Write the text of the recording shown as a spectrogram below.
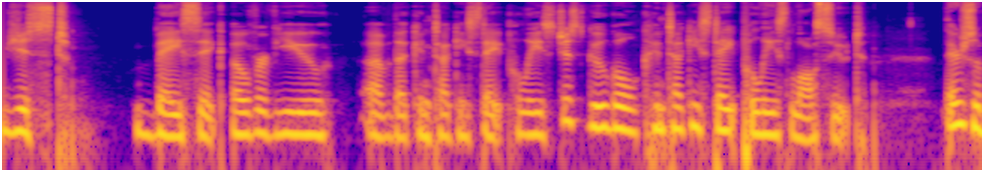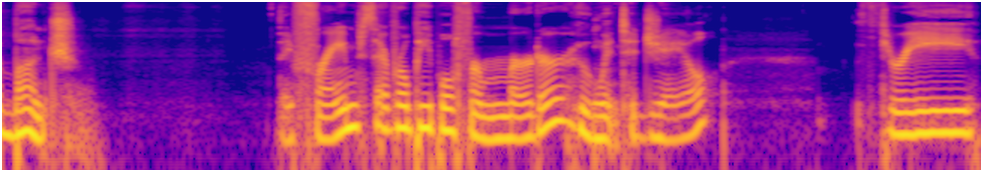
just basic overview of the Kentucky State Police, just Google Kentucky State Police lawsuit. There's a bunch. They framed several people for murder who went to jail. Three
